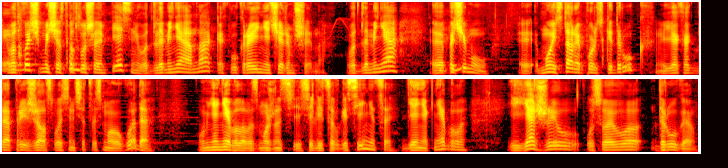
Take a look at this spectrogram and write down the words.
э, Вот хочешь, мы сейчас Там- послушаем песню? Вот для меня она, как в Украине, Черемшина. Вот для меня, Мгм. почему? Э, Мой старый польский друг, я когда приезжал с 88 года, у меня не было возможности селиться в гостинице, денег не было, и я жил у своего друга.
